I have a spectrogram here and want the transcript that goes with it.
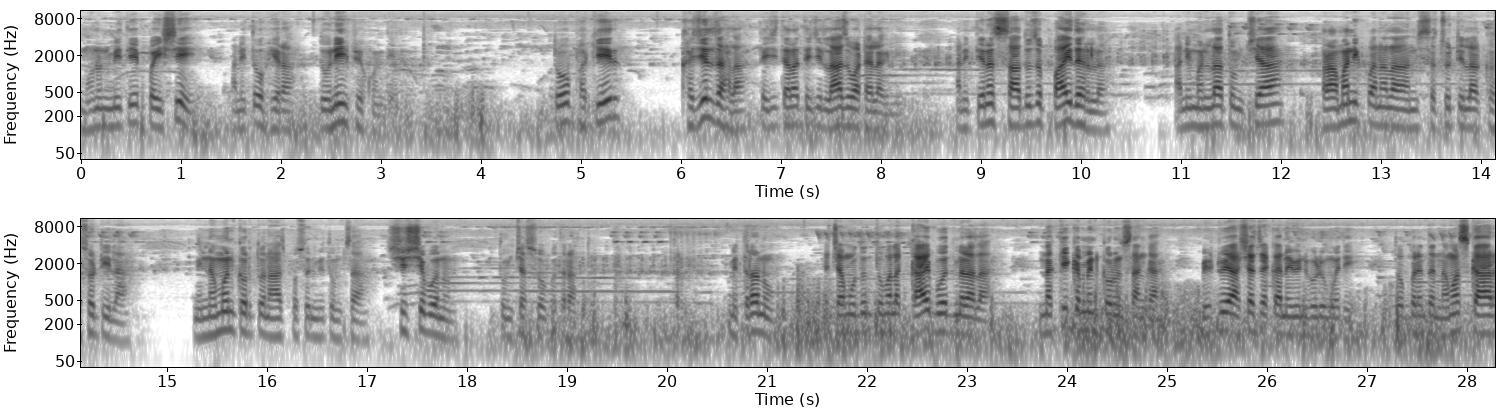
म्हणून मी ते पैसे आणि तो हिरा दोन्हीही फेकून दिला. तो फकीर खजील झाला त्याची त्याला त्याची लाज वाटायला लागली आणि त्यानं साधूचं पाय धरलं. आणि म्हणला तुमच्या प्रामाणिकपणाला आणि सचोटीला कसोटीला मी नमन करतो ना आजपासून मी तुमचा शिष्य बनून तुमच्यासोबत राहतो. तर मित्रांनो याच्यामधून तुम्हाला काय बोध मिळाला नक्की कमेंट करून सांगा. भेटूया अशाच एका नवीन व्हिडिओमध्ये. तोपर्यंत नमस्कार.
